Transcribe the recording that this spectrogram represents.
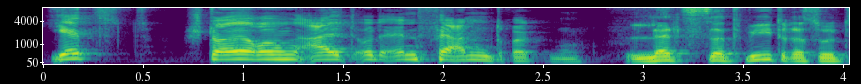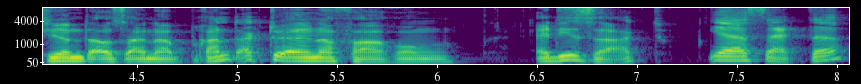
jetzt Steuerung Alt und Entfernen drücken. Letzter Tweet resultierend aus einer brandaktuellen Erfahrung. Eddie sagt, ja, sagt er.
